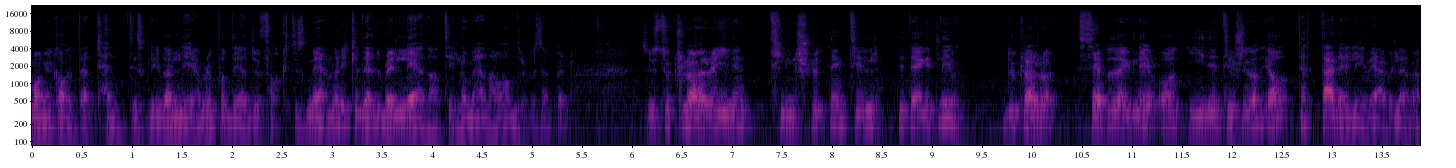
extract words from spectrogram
mange kaller et autentisk liv. Da lever du på det du faktisk mener, ikke det du blir leda til å mene av andre, f.eks. Så hvis du klarer å gi din tilslutning til ditt eget liv Du klarer å se på ditt eget liv og gi din tilslutning til at ja, dette er det livet jeg vil leve.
